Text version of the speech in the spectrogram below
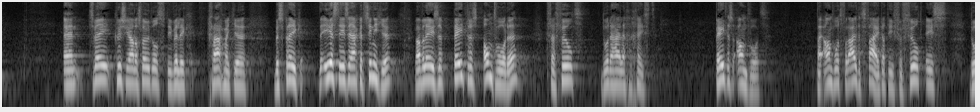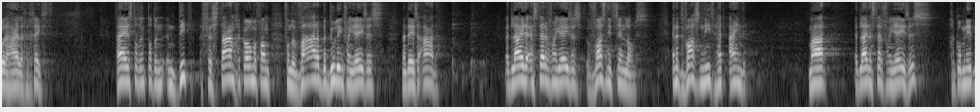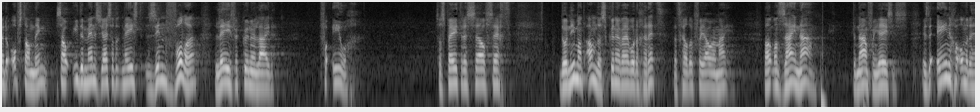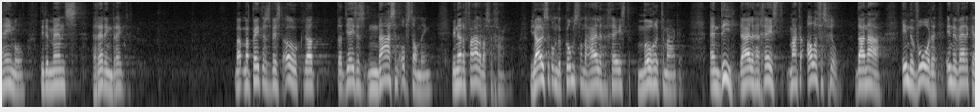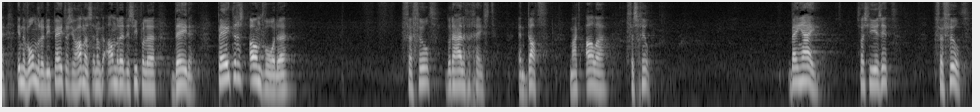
En twee cruciale sleutels, die wil ik graag met je bespreken. De eerste is eigenlijk het zinnetje waar we lezen: Petrus antwoordde, vervuld door de Heilige Geest. Petrus antwoord. Bij antwoord vanuit het feit dat hij vervuld is door de Heilige Geest. Hij is tot een, tot een, een diep verstaan gekomen van, van de ware bedoeling van Jezus naar deze aarde. Het lijden en sterven van Jezus was niet zinloos. En het was niet het einde. Maar het lijden en sterven van Jezus, gecombineerd met de opstanding, zou ieder mens juist tot het meest zinvolle leven kunnen leiden. Voor eeuwig. Zoals Petrus zelf zegt, door niemand anders kunnen wij worden gered. Dat geldt ook voor jou en mij. Want, want zijn naam, de naam van Jezus, is de enige onder de hemel die de mens redding brengt. Maar, maar Petrus wist ook dat, dat Jezus na zijn opstanding weer naar de Vader was gegaan. Juist ook om de komst van de Heilige Geest mogelijk te maken. En die, de Heilige Geest, maakte alle verschil. Daarna, in de woorden, in de werken, in de wonderen die Petrus, Johannes en ook de andere discipelen deden. Petrus antwoordde, vervuld door de Heilige Geest. En dat maakt alle verschil. Ben jij, zoals je hier zit, vervuld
